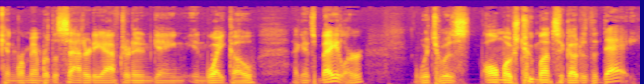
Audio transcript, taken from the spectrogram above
can remember the Saturday afternoon game in Waco against Baylor, which was almost two months ago to the day.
